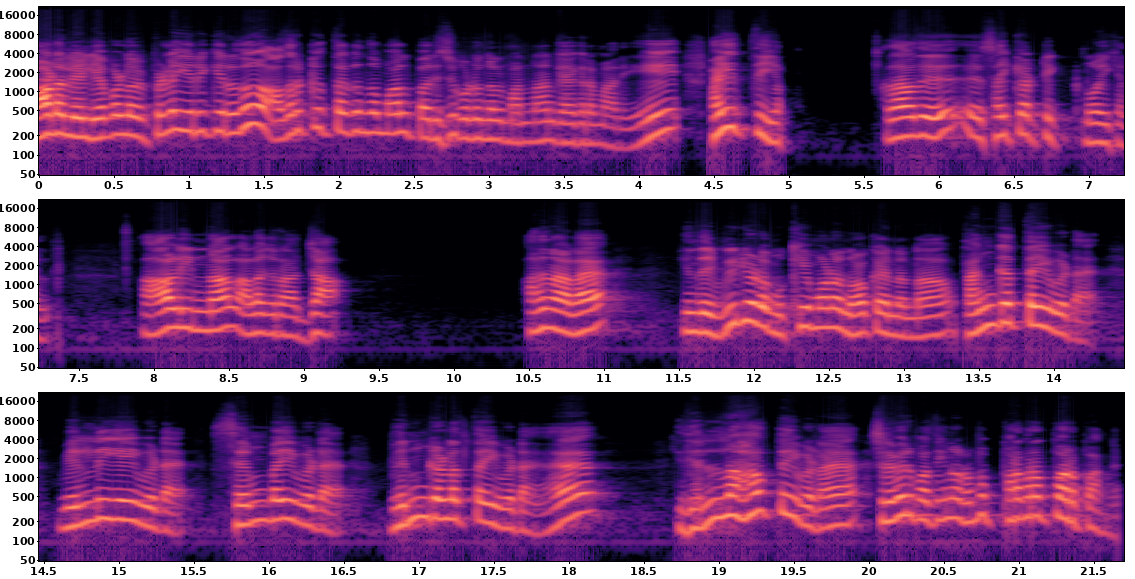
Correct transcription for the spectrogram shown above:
பாடலில் எவ்வளவு பிழை இருக்கிறதோ அதற்கு தகுந்தமால் பரிசு கொடுங்கள் மன்னான்னு கேட்குற மாதிரி பைத்தியம். அதாவது சைக்காட்டிக் நோய்கள். ஆளினால் அழகுராஜா அதனால் இந்த வீடியோட முக்கியமான நோக்கம் என்னென்னா தங்கத்தை விட வெள்ளியை விட செம்பை விட வெண்கலத்தை விட இது எல்லாத்தை விட சில பேர் பார்த்திங்கன்னா ரொம்ப பரபரப்பாக இருப்பாங்க.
